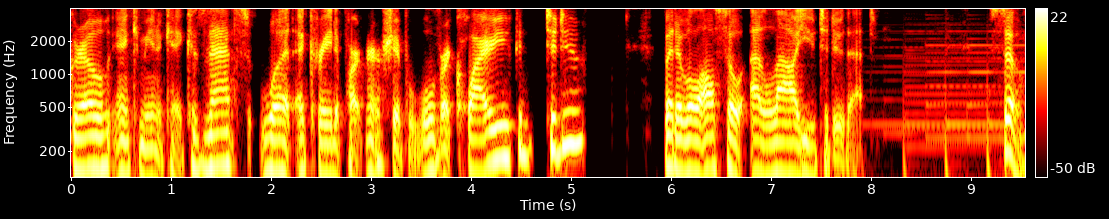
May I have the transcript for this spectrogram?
grow and communicate because that's what a creative partnership will require you to do but it will also allow you to do that. So,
